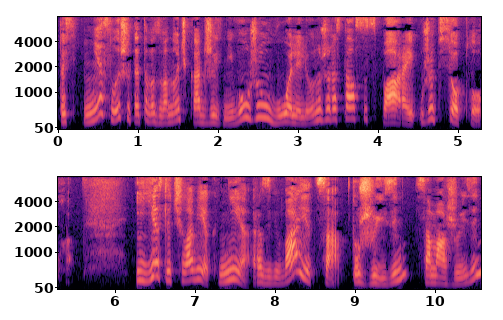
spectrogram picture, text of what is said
То есть не слышит этого звоночка от жизни. Его уже уволили, он уже расстался с парой, уже все плохо. И если человек не развивается, то жизнь, сама жизнь,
